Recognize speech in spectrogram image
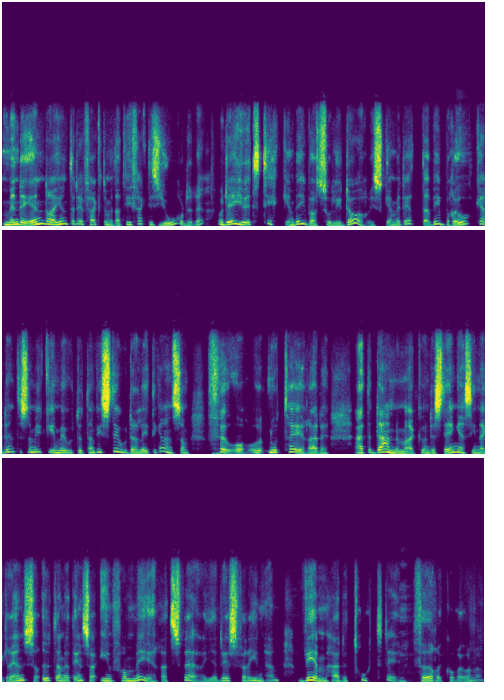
men det ändrar ju inte det faktumet att vi faktiskt gjorde det. Och det är ju ett tecken, vi var solidariska med detta. Vi bråkade inte så mycket emot utan vi stod där lite grann som får och noterade att Danmark kunde stänga sina gränser utan att ens ha informerat Sverige dessförinnan. Vem hade trott det före corona?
